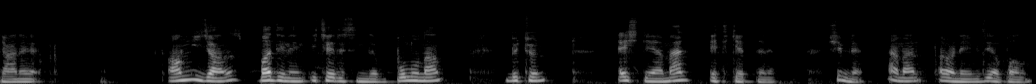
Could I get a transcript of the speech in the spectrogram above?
yani anlayacağınız body'nin içerisinde bulunan bütün HTML etiketleri. Şimdi hemen örneğimizi yapalım.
